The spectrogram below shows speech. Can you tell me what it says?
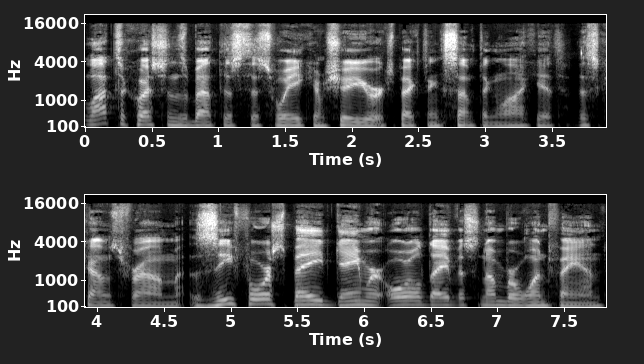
Lots of questions about this this week. I'm sure you were expecting something like it. This comes from Z4 Spade Gamer Oil Davis, number one fan.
